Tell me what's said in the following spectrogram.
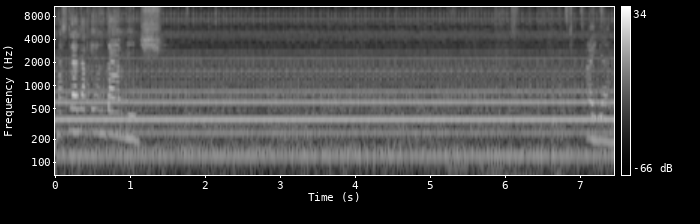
mas lalaki ang damage. Ayan.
